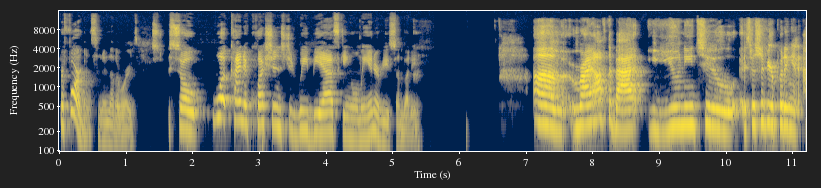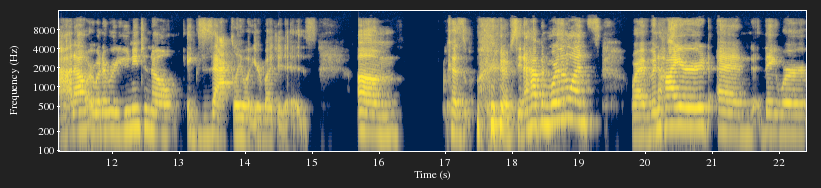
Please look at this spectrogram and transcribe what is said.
performance, in other words. So, what kind of questions should we be asking when we interview somebody? Um, right off the bat, you need to, especially if you're putting an ad out or whatever, you need to know exactly what your budget is. Um, because I've seen it happen more than once where I've been hired and they were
